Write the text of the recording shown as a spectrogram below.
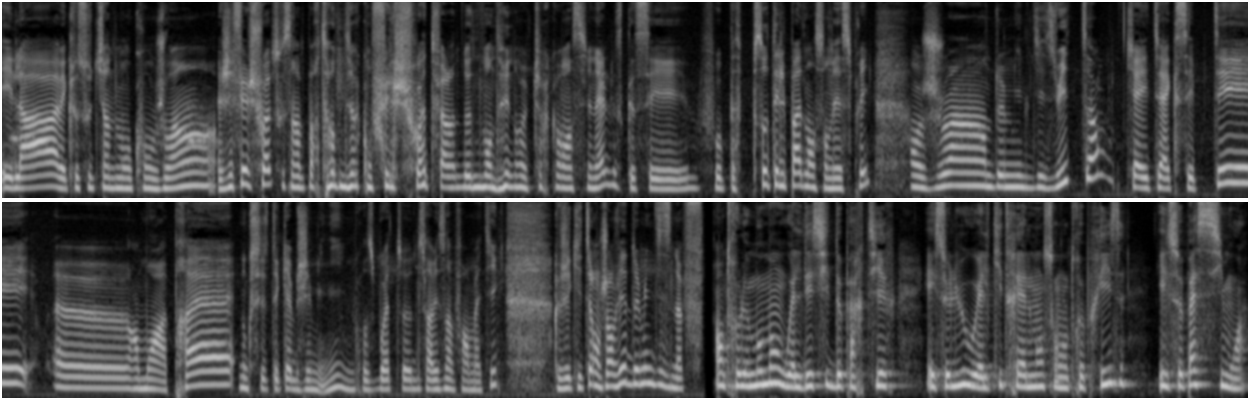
Et là, avec le soutien de mon conjoint, j'ai fait le choix, parce que c'est important de dire qu'on fait le choix de, faire, de demander une rupture conventionnelle, parce que c'est faut sauter le pas dans son esprit. En juin 2018, qui a été accepté euh, un mois après. Donc c'était Capgemini, une grosse boîte de services informatiques, que j'ai quitté en janvier 2019. Entre le moment où elle décide de partir et celui où elle quitte réellement son entreprise, il se passe six mois.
